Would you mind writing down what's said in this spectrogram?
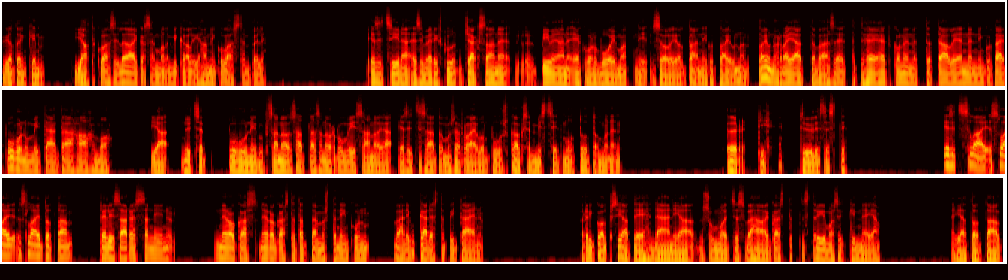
jotenkin jatkoa sille aikaisemmalle, mikä oli ihan niin kuin lasten peli. Ja sitten siinä esimerkiksi, kun Jack saa ne pimeän ekon voimat, niin se oli jotain niin kuin tajunnan, tajunnan räjäyttävää se, että hei hetkonen, että tämä oli ennen, niin kuin, tämä ei puhunut mitään tämä hahmo, ja nyt se puhuu, niin kuin sano, saattaa sanoa rumisanoja, ja sitten se saa tuommoisen raivon puuskauksen, mistä siitä muuttuu tuommoinen örkki tyylisesti. Ja sitten Sly, Sly, Sly tota, pelisarjassa niin nerokas, nerokas tätä tämmöistä niin kuin, vähän niin kuin kädestä pitäen rikoksia tehdään, ja sun itse asiassa vähän aikaa sitten striimasitkin ne, ja, ja tota,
